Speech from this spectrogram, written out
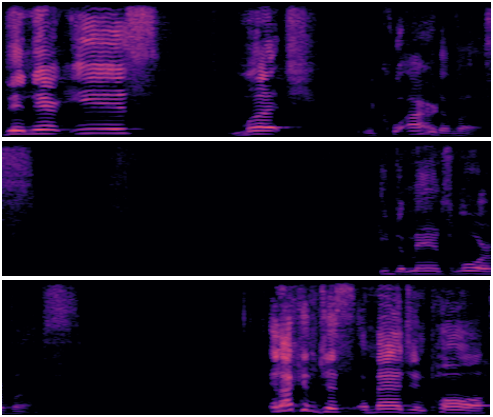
then there is much required of us. He demands more of us. And I can just imagine Paul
